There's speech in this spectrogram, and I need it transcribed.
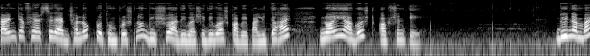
কারেন্ট অ্যাফেয়ার্সের এক ঝলক। প্রথম প্রশ্ন, বিশ্ব আদিবাসী দিবস কবে পালিত হয়? নয়ই আগস্ট অপশন এ দুই number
